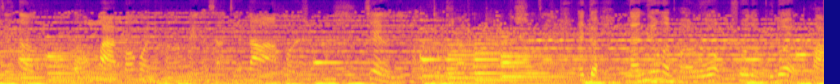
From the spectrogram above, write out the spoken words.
京的文化，包括你可能每个小街道啊，或者什么，这个你可能就需要很长的时间。哎，对，南京的朋友，如果我们说的不对的话，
